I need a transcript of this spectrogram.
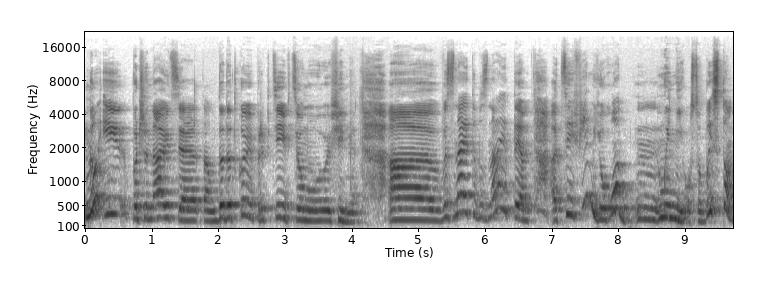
Ну і починаються там додаткові приптії в цьому фільмі. А, ви знаєте, ви знаєте, цей фільм його мені особисто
